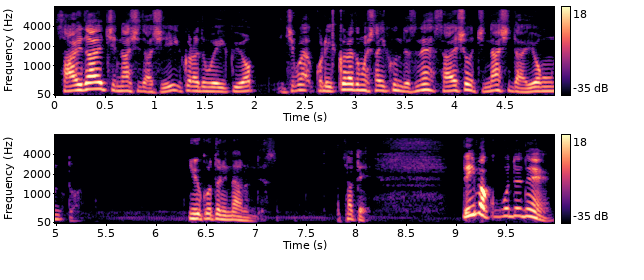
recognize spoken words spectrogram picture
最大値なしだし、いくらでも行くよ。一番、これいくらでも下行くんですね。最小値なしだよということになるんです。さて、で、今ここでね、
